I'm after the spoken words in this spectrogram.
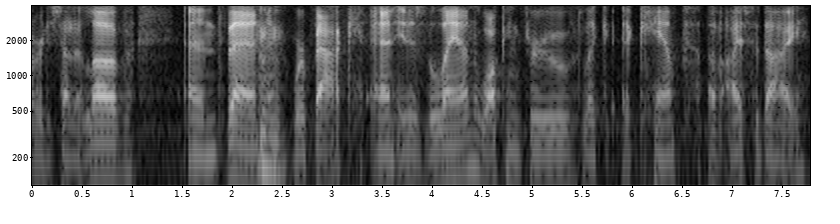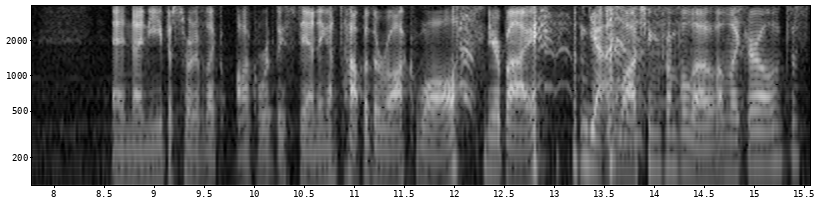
already said I love. And then we're back, and it is Lan walking through like a camp of Aes Sedai. And Nynaeve is sort of like awkwardly standing on top of the rock wall nearby, Yeah. watching from below. I'm like, girl, just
